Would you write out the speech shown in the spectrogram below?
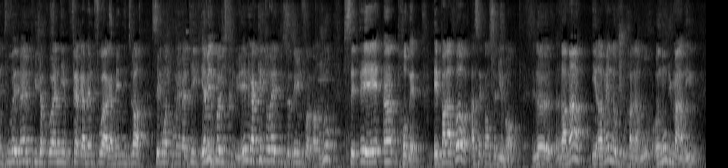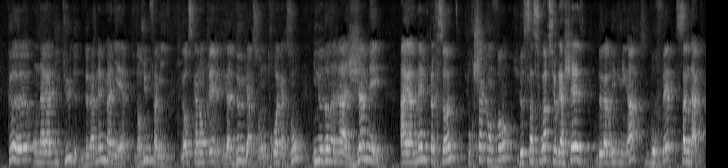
On pouvait même, plusieurs Kohanim, faire la même fois, la même mitzvah. C'est moins problématique. Il y avait de quoi distribuer. Mais la Ketoret qui se faisait une fois par jour, c'était un problème. Et par rapport à cet enseignement, le Rama, il ramène au Shulchan au nom du Maharil, qu'on a l'habitude, de la même manière, dans une famille, lorsqu'un père il a deux garçons, trois garçons, il ne donnera jamais à la même personne, pour chaque enfant, de s'asseoir sur la chaise de la Brit pour faire sandak.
